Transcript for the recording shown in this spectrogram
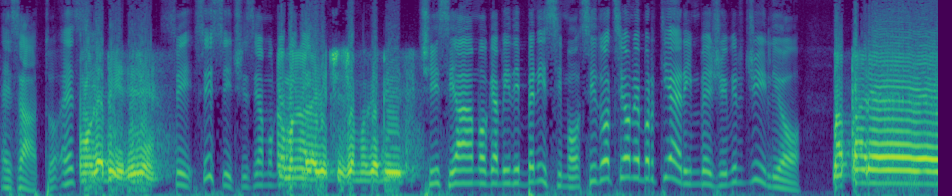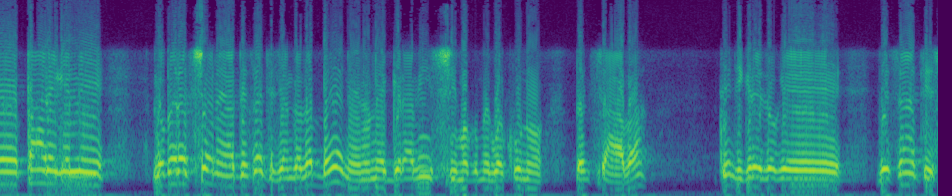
Esatto. Eh, Siamo sì. capiti, sì. Sì, sì, sì, ci siamo capiti. male che ci siamo capiti. Ci siamo capiti benissimo. Situazione portieri invece, Virgilio. Ma pare, pare che le- l'operazione ad esempio sia andata bene, non è gravissimo come qualcuno pensava, quindi credo che De Santis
